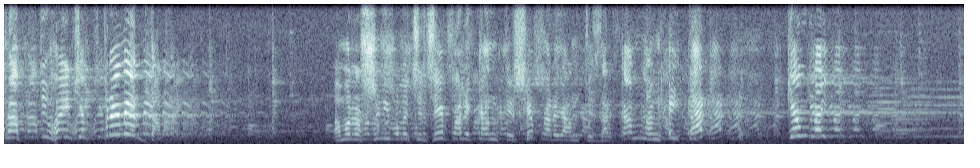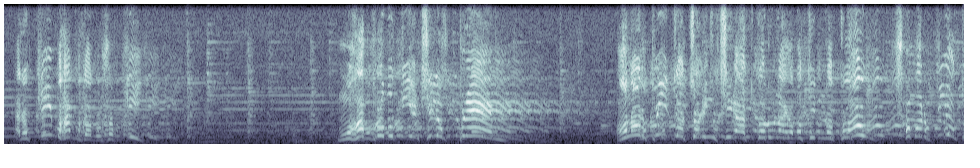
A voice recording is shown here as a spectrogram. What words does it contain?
প্রাপ্তি হয়েছে প্রেমের দ্বারাই। আমার অশ্বিনী বলেছে, যে পারে কানতে, সে পারে আনতে, যার কান্না নাই, তার কেউ নাই। আর কি ভাব ধরো সব কি? মহাপ্রভু দিয়েছিল প্রেম। অনর্পিত চরিঞ্চি রাত করুণায় অবতীর্ণ ক্রৌ সমর্পিত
